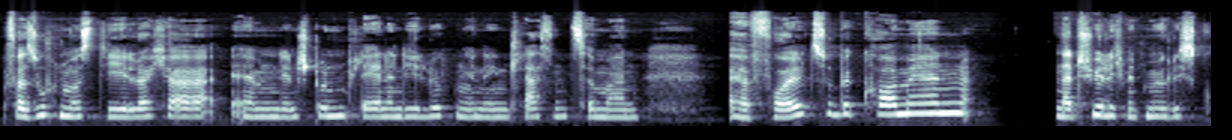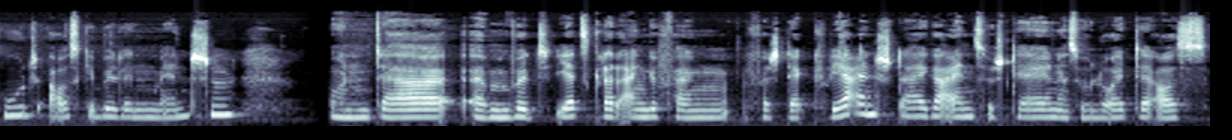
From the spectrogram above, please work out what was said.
versuchen muss, die Löcher in den Stundenplänen, die Lücken in den Klassenzimmern äh, voll zu bekommen. Natürlich mit möglichst gut ausgebildeten Menschen. Und da ähm, wird jetzt gerade angefangen, verstärkt Quereinsteiger einzustellen, also Leute aus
